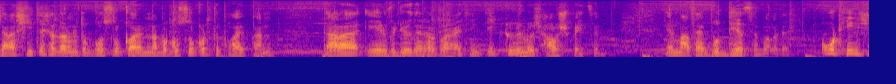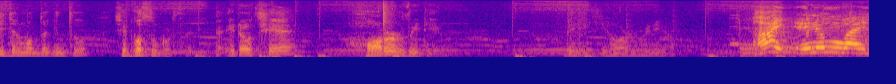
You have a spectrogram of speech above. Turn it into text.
যারা শীতে সাধারণত গোসল করেন না বা গোসল করতে ভয় পান, তারা এর ভিডিও দেখার পর আই থিঙ্ক একটু হলেও সাহস পেয়েছেন এর মাথায় বুদ্ধি আছে বলা যায়। কঠিন শীতের মধ্যে কিন্তু সে গোসল করছে। এটা হচ্ছে হরর ভিডিও দেখি কি হরর ভিডিও ভাই এই নে মোবাইল।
